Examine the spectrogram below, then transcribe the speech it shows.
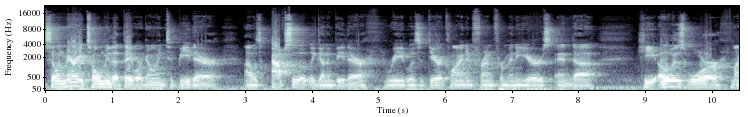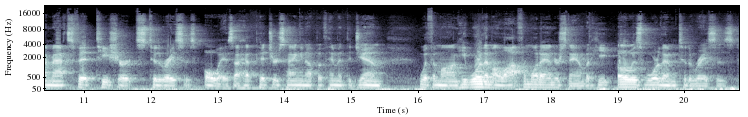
so when Mary told me that they were going to be there, I was absolutely going to be there. Reed was a dear client and friend for many years, and uh, he always wore my Max Fit T-shirts to the races. Always, I have pictures hanging up of him at the gym with them on. He wore them a lot, from what I understand, but he always wore them to the races,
